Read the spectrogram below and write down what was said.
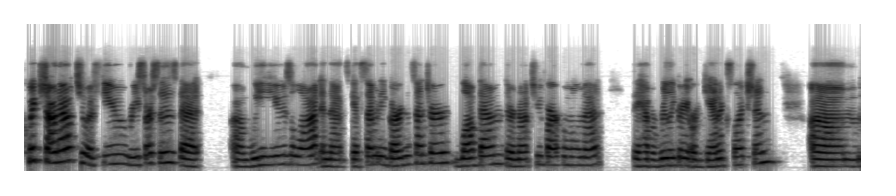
quick shout out to a few resources that um, we use a lot, and that's Gethsemane Garden Center. Love them. They're not too far from Wilmette. They have a really great organic selection. Um,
